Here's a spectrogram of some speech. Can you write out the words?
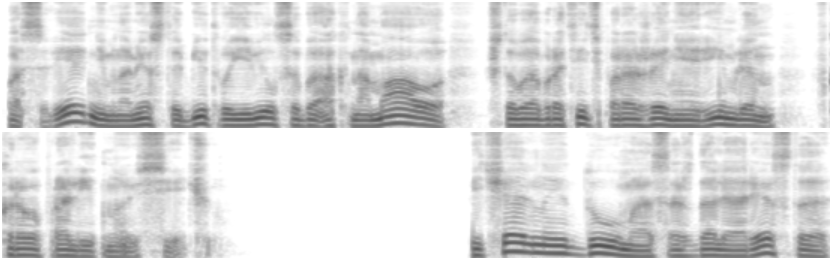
Последним на место битвы явился бы Акномао, чтобы обратить поражение римлян в кровопролитную сечу. Печальные думы осаждали ареста,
